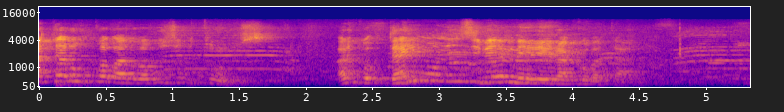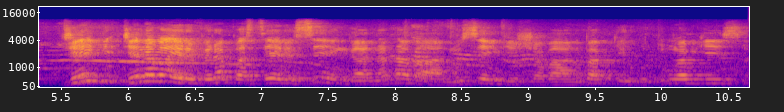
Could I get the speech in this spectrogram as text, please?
atari uko abantu babuze ubutunzi. Ariko dayimoni zibemerera ko batanga Je nabaye revera pasiteri sengana n'abantu sengesha abantu babwira ubutumwa bwiza.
